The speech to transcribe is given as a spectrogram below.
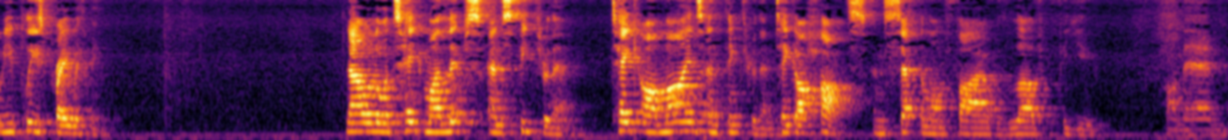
Will you please pray with me? Now, Lord, take my lips and speak through them. Take our minds and think through them. Take our hearts and set them on fire with love for you. Amen.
